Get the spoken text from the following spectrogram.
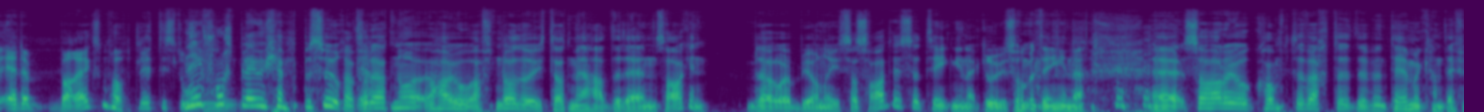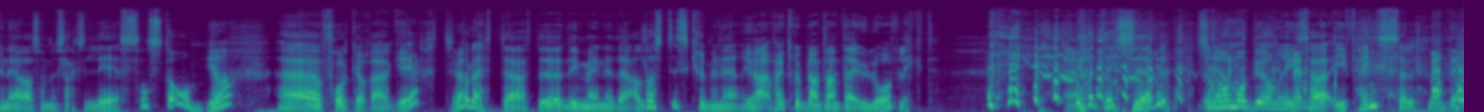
er det bare jeg som hoppet litt i stolen? Nei, folk ble jo kjempesure. For Ja. nå har jo Aftenbladet, etter at vi hadde den saken der Bjørn Risa sa disse tingene, grusomme tingene, eh, så har det jo kommet til vært det, det vi kan definere som en slags leserstorm. Ja. Eh, folk har reagert Ja. på dette, at de mener det er aldersdiskriminering. Ja, for jeg tror annet det er ulovlig. Ja, det ser du. Så nå må Bjørn Risa i fengsel. Men det,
